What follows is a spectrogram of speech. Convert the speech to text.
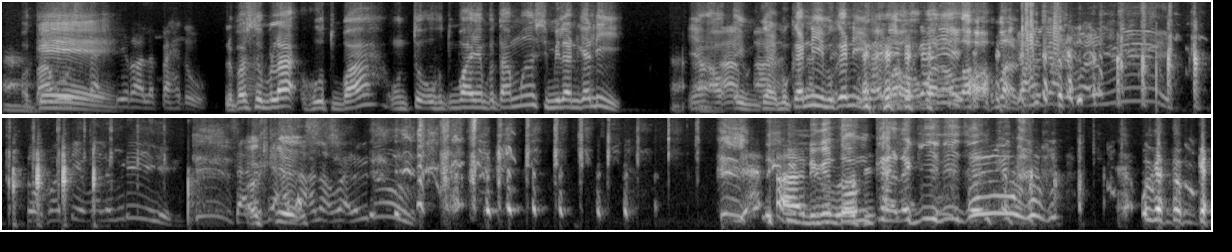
Ah. Baru Okey. takbirah lepas tu. Lepas tu pula khutbah untuk khutbah yang pertama sembilan kali. Yang Ah, eh, bukan ah, bukan ni, bukan ni. bukan ni, Allah Akbar. Allah Akbar. Jangan buat lagu ni. Tok Fatih buat lagu ni. Saya okay. anak buat lagu tu. Dengan tongkat lagi ni jangan. Bukan tongkat.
